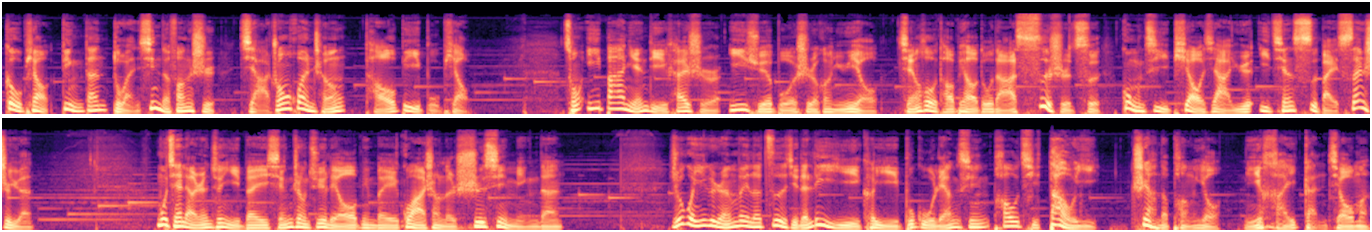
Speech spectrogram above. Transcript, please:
购票订单短信的方式，假装换乘，逃避补票。从一八年底开始，医学博士和女友前后逃票多达四十次，共计票价约一千四百三十元。目前两人均已被行政拘留，并被挂上了失信名单。如果一个人为了自己的利益可以不顾良心抛弃道义，这样的朋友你还敢交吗？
